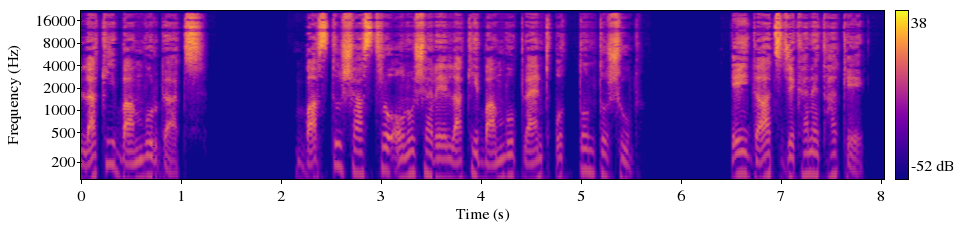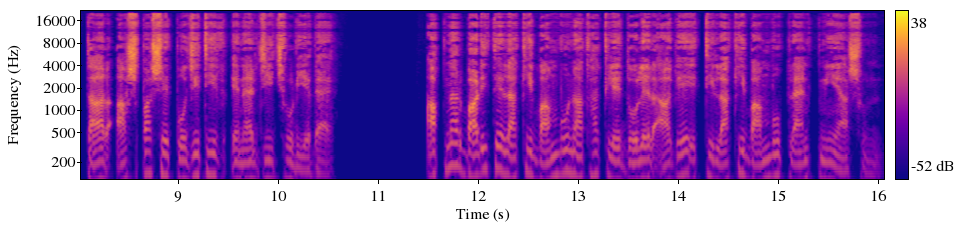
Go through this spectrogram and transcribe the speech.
লাকি বাম্বুর গাছ। বাস্তুশাস্ত্র অনুসারে লাকি বাম্বু প্ল্যান্ট অত্যন্ত শুভ। এই গাছ যেখানে থাকে তার আশপাশে পজিটিভ এনার্জি ছড়িয়ে দেয়। আপনার বাড়িতে লাকি বাম্বু না থাকলে দোলের আগে একটি লাকি বাম্বু প্ল্যান্ট নিয়ে আসুন।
